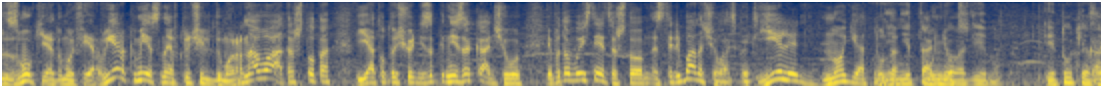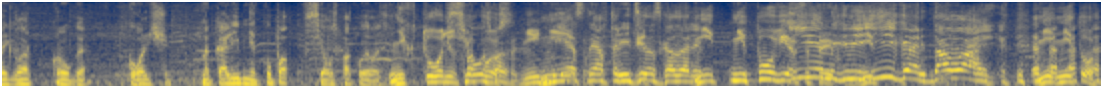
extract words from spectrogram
звуки, я думаю, фейерверк местные включили, думаю, рановато что-то, я тут еще не, зак- не заканчиваю. И потом выясняется, что стрельба началась, говорит, еле ноги оттуда не, не так унес. было, Дима. И тут я заиграл круга. Кольчик. Накали мне купол. Все успокоилось. Никто не Всё успокоился. успо- Не- нет. Местные авторитеты сказали, Не, не ту версию ты... Ингви, не- Игорь, давай! Не, не то.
